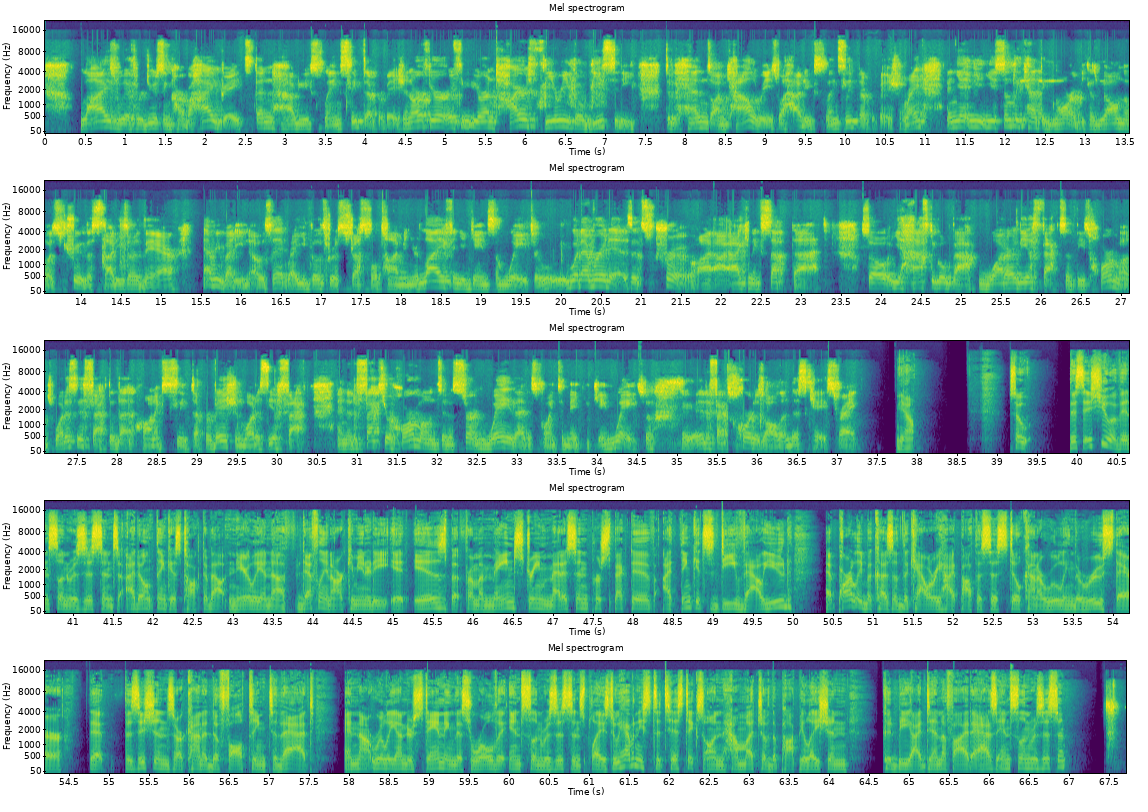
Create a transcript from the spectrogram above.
lies with reducing carbohydrates, then how do you explain sleep deprivation? Or if your if your entire theory of obesity depends on calories, well, how do you explain sleep deprivation, right? And yet you, you simply can't ignore it because we all know it's true. The studies are there. Everybody knows it, right? You go through a stressful time in your life and you gain some weight or whatever it is. It's true. I, I, I can accept that. So you have to go back. What are the effects of these hormones? What is the effect of that chronic sleep deprivation? What is the effect? And it affects your hormones in a certain way that is going to make you gain weight. So it affects cortisol in this case, right? Yeah. So this issue of insulin resistance, I don't think is talked about nearly enough. Definitely in our community, it is, but from a mainstream medicine perspective, I think it's devalued, uh, partly because of the calorie hypothesis still kind of ruling the roost there, that physicians are kind of defaulting to that and not really understanding this role that insulin resistance plays. Do we have any statistics on how much of the population could be identified as insulin resistant?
